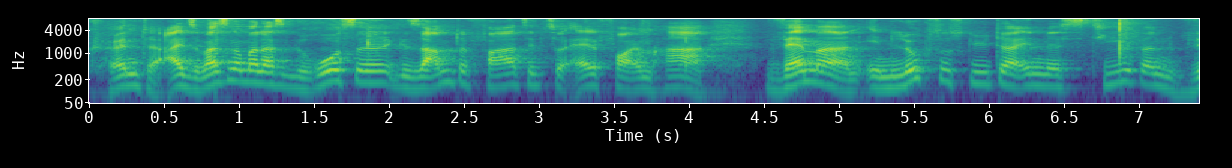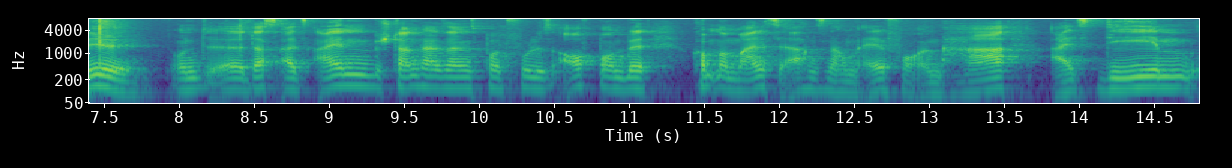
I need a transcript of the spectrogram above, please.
könnte. Also, was ist nochmal das große gesamte Fazit zur LVMH? Wenn man in Luxusgüter investieren will und äh, das als einen Bestandteil seines Portfolios aufbauen will, kommt man meines Erachtens nach dem LVMH als dem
